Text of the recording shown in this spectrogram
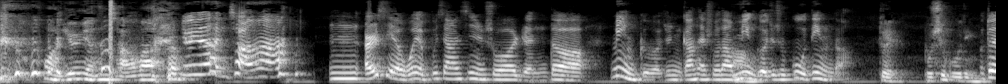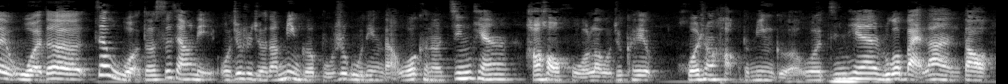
哇，渊源很长吗？渊源很长啊。嗯，而且我也不相信说人的命格，就你刚才说到哦命格就是固定的。对，不是固定的。对我的，在我的思想里，我就是觉得命格不是固定的。我可能今天好好活了，我就可以活成好的命格。我今天如果摆烂到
